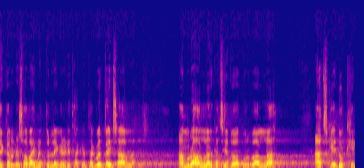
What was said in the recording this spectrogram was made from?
এই কারণে সবাই মৃত্যুর লেগে রেডি থাকেন। থাকবেন তো ইনশাআল্লাহ। আমরা আল্লাহর কাছে দোয়া করব, আল্লাহ, আজকে দক্ষিণ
